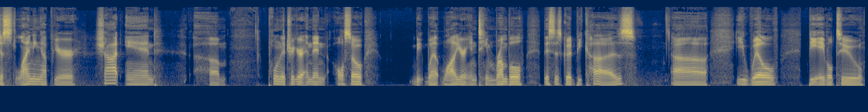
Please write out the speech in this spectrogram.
Just lining up your shot and um, pulling the trigger, and then also be, while you're in Team Rumble, this is good because uh, you will be able to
